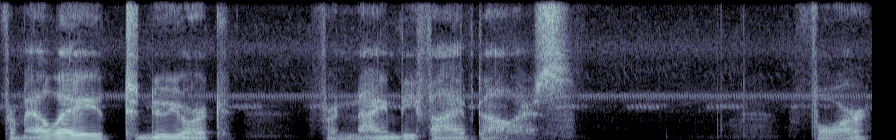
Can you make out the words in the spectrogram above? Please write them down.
from LA to New York for $95. 4.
